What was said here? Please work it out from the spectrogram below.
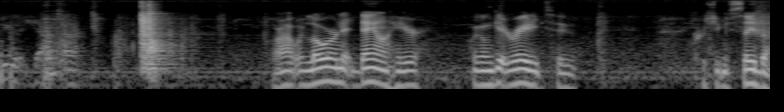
Give it a shot there. All right, we're lowering it down here. We're gonna get ready to. Of course, you can see the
